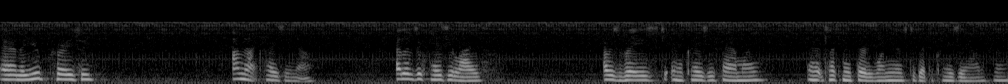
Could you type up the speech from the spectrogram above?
Anne, are you crazy? I'm not crazy now. I lived a crazy life. I was raised in a crazy family, and it took me 31 years to get the crazy out of me.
